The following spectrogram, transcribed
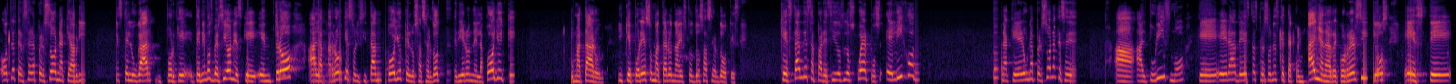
otra tercera persona que habría este lugar, porque tenemos versiones que entró a la parroquia solicitando apoyo, que los sacerdotes le dieron el apoyo y que lo mataron, y que por eso mataron a estos dos sacerdotes que están desaparecidos los cuerpos. El hijo que era una persona que se al turismo, que era de estas personas que te acompañan a recorrer sitios, este,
